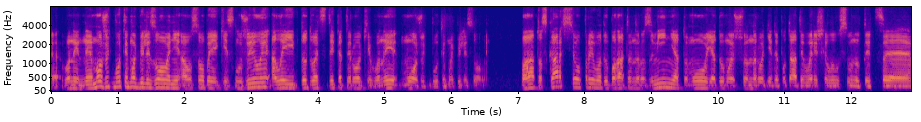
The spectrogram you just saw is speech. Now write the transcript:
е, Вони не можуть бути мобілізовані, а особи, які служили, але і до 25 років, вони можуть бути мобілізовані. Багато скарг з цього приводу, багато нерозуміння. Тому я думаю, що народні депутати вирішили усунути це е,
